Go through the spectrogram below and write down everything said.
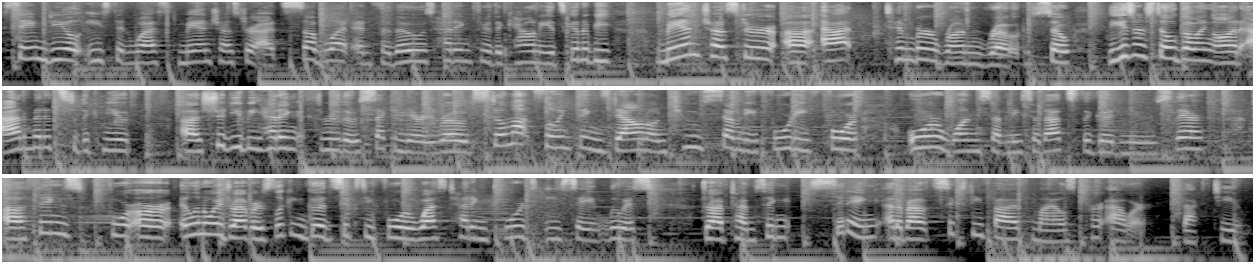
Same deal, east and west, Manchester at Sublette. And for those heading through the county, it's going to be Manchester uh, at Timber Run Road. So these are still going on. Minutes to the commute. Uh, should you be heading through those secondary roads, still not slowing things down on 270, 44 or 170. So that's the good news there. Uh, things for our Illinois drivers looking good 64 west heading towards East St. Louis. Drive time sing- sitting at about 65 miles per hour. Back to you.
